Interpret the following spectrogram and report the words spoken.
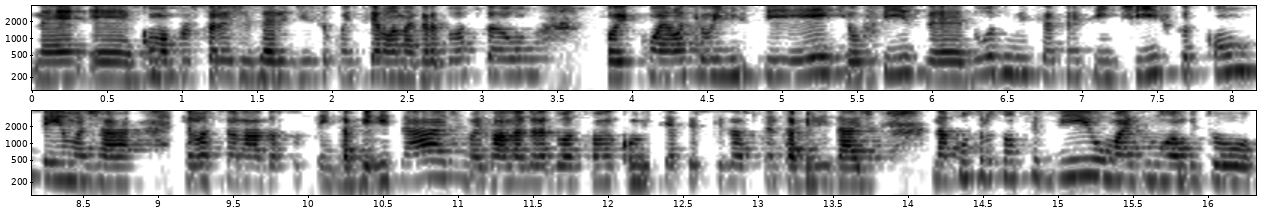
né? É, como a professora Gisele disse, eu conheci ela na graduação, foi com ela que eu iniciei, que eu fiz é, duas iniciações científicas com um tema já relacionado à sustentabilidade, mas lá na graduação eu comecei a pesquisar sustentabilidade na construção civil, mas no âmbito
